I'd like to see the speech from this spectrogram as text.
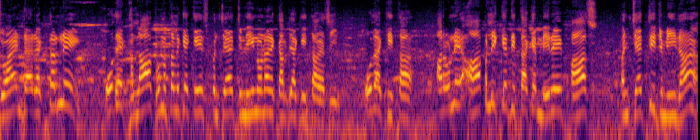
ਜੁਆਇੰਟ ਡਾਇਰੈਕਟਰ ਨੇ, ਉਹਦੇ ਖਿਲਾਫ ਮਤਲਬ ਕਿ ਕੇਸ ਪੰਚਾਇਤ ਜ਼ਮੀਨ ਉਹਨਾਂ ਨੇ ਕਬਜ਼ਾ ਕੀਤਾ ਹੋਇਆ ਸੀ। ਉਹਦਾ ਕੀਤਾ। ਔਰ ਉਹਨੇ ਆਪ ਲਿਖ ਕੇ ਦਿੱਤਾ ਕਿ ਮੇਰੇ ਪਾਸ ਪੰਚਾਇਤੀ ਜ਼ਮੀਨ ਆ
